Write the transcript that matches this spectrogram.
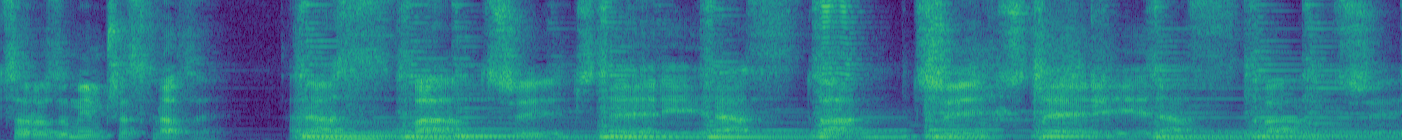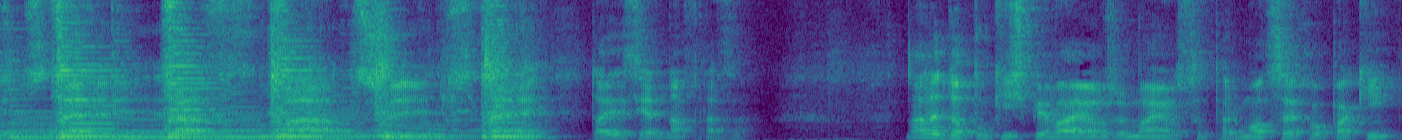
co rozumiem przez frazę. Raz, dwa, trzy, cztery, jedna fraza. No ale dopóki śpiewają, że mają supermoce chłopaki,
